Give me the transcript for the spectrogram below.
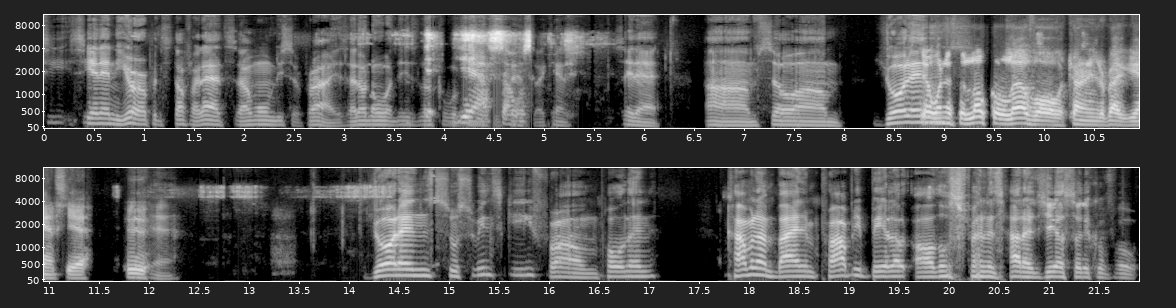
C- CNN Europe and stuff like that, so I won't be surprised. I don't know what these local yeah, so I was- so I can't say that. Um, so um, Jordan. Yeah, when it's the local level turning their back against you. Ooh. Yeah. Jordan Suswinski from Poland. Kamala and Biden probably bail out all those felons out of jail so they could vote.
